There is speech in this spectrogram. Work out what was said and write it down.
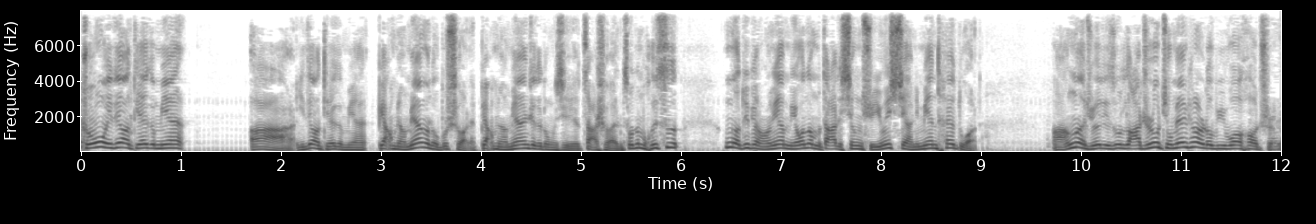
中午一定要叠个面，啊，一定要叠个面。边边面我都不说了，边边面这个东西咋说？就那么回事。我对边边面没有那么大的兴趣，因为西安的面太多了。啊，我觉得就腊汁肉揪面片都比我好吃。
